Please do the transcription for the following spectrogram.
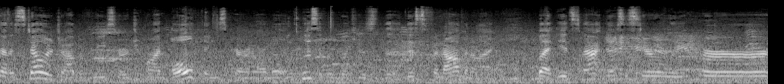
done a stellar job of research on all things paranormal, inclusive of which is the, this phenomenon, but it's not necessarily her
